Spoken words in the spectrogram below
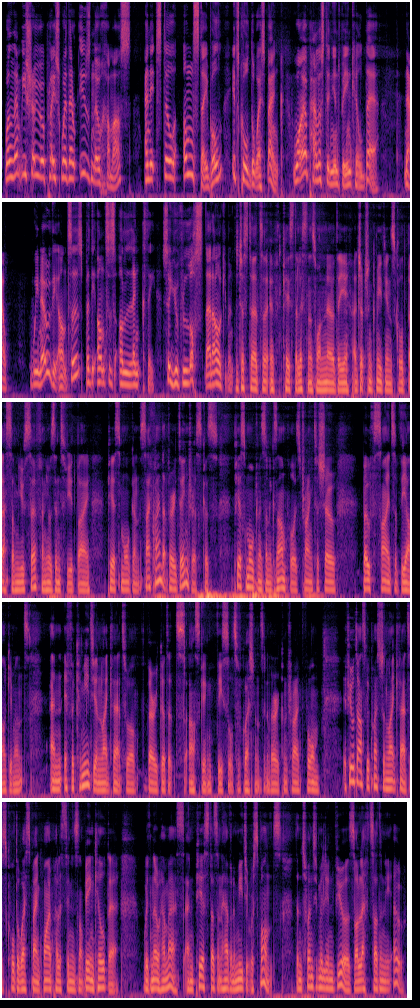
Well, let me show you a place where there is no Hamas and it's still unstable. It's called the West Bank. Why are Palestinians being killed there? Now, we know the answers, but the answers are lengthy. So you've lost that argument. Just uh, to, in case the listeners want to know, the Egyptian comedian is called Bassem Youssef, and he was interviewed by Piers Morgan. So I find that very dangerous because Piers Morgan, as an example, is trying to show both sides of the argument. And if a comedian like that, who are very good at asking these sorts of questions in a very contrived form, if you were to ask a question like that, it's called the West Bank, why are Palestinians not being killed there? With no Hamas, and Piers doesn't have an immediate response, then 20 million viewers are left suddenly, oh,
